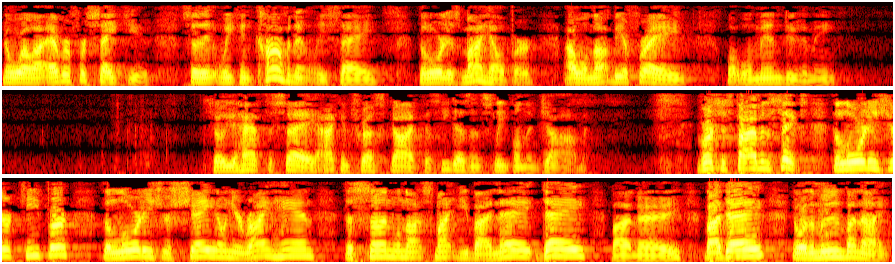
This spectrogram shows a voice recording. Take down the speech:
nor will I ever forsake you. So that we can confidently say, the Lord is my helper. I will not be afraid. What will men do to me? So you have to say, I can trust God because he doesn't sleep on the job. Verses 5 and 6. The Lord is your keeper. The Lord is your shade on your right hand. The sun will not smite you by day, by day, by day, nor the moon by night.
